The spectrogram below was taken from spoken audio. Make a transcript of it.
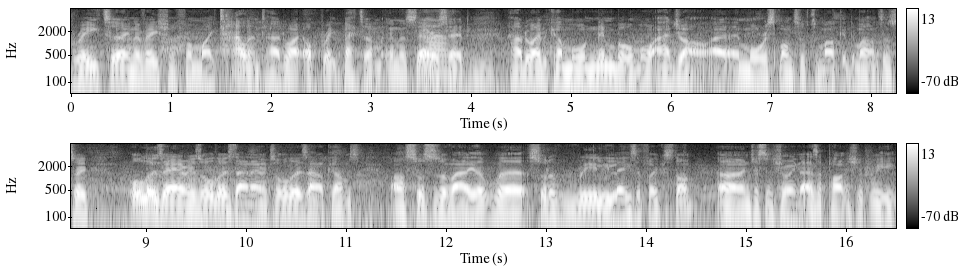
greater innovation from my talent? How do I operate better? And as Sarah Yeah. said, how do I become more nimble, more agile, uh, and more responsive to market demands? And so all those areas, all those dynamics, all those outcomes are sources of value that we're sort of really laser focused on, uh, and just ensuring that as a partnership we,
